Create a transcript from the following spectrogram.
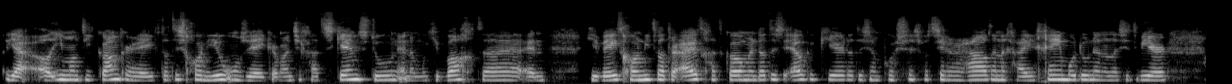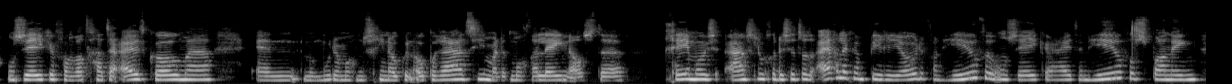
ja, al iemand die kanker heeft, dat is gewoon heel onzeker. Want je gaat scans doen en dan moet je wachten. En je weet gewoon niet wat eruit gaat komen. En dat is elke keer, dat is een proces wat zich herhaalt. En dan ga je chemo doen en dan is het weer onzeker van wat gaat eruit komen. En mijn moeder mocht misschien ook een operatie, maar dat mocht alleen als de chemo's aansloegen. Dus het was eigenlijk een periode van heel veel onzekerheid en heel veel spanning.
